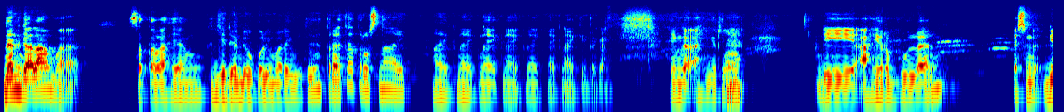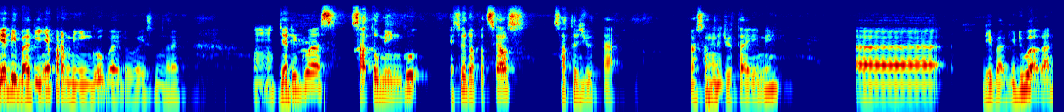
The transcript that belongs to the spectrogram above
dan gak lama setelah yang kejadian 25 ribu itu ternyata terus naik naik naik naik naik naik naik naik gitu kan hingga akhirnya hmm. di akhir bulan eh, dia dibaginya per minggu by the way sebenarnya hmm. jadi gue satu minggu itu dapat sales satu juta nah satu hmm. juta ini eh, dibagi dua kan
